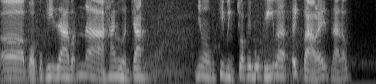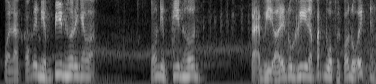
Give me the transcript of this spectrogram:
ờ bỏ vũ khí ra vẫn là 20 phần trăm. Nhưng mà khi mình cho cái vũ khí và x vào đấy là nó gọi là có cái niềm tin hơn anh em ạ. Có niềm tin hơn. Tại vì ở đây nó ghi là bắt buộc phải có đồ x này.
